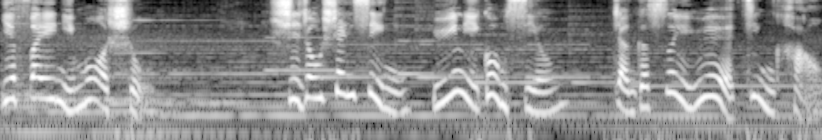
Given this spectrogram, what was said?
也非你莫属。始终深信与你共行，整个岁月静好。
